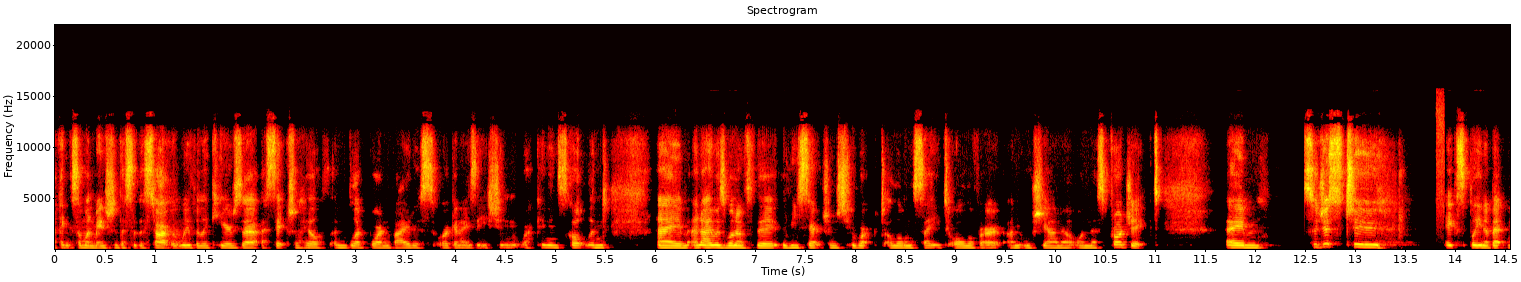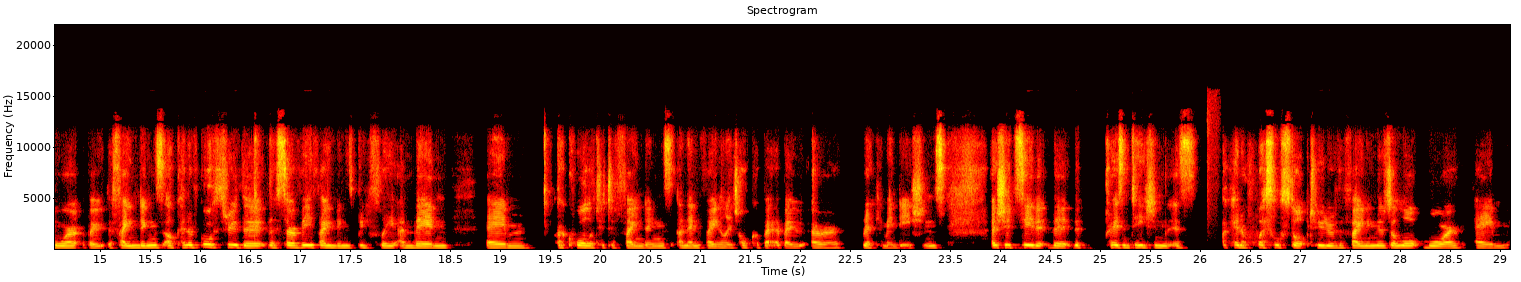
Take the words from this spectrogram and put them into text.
I think someone mentioned this at the start, but Waverley Cares a, a sexual health and bloodborne virus organisation working in Scotland. Um, and I was one of the, the, researchers who worked alongside Oliver and Oceana on this project. Um, so just to explain a bit more about the findings, I'll kind of go through the, the survey findings briefly and then um, our qualitative findings and then finally talk a bit about our recommendations. I should say that the, the presentation is a kind of whistle stop tour of the finding. There's a lot more um,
